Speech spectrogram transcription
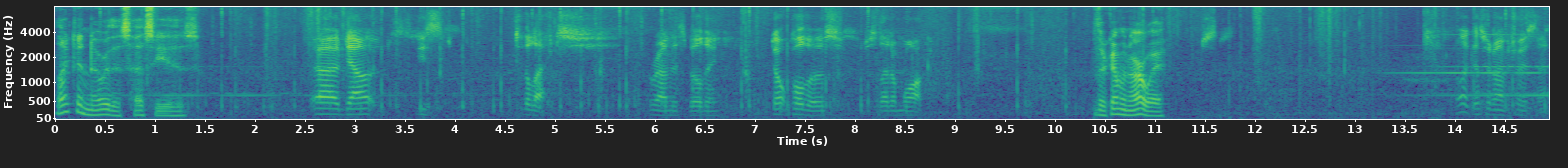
I'd like to know where this hussy is. Uh, down, he's to the left, around this building. Don't pull those. Just let them walk. They're coming our way. Well, I guess we don't have a choice then.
